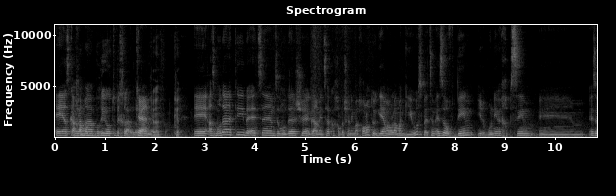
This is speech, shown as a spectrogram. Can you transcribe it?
אה, אז ככה, עולם הבריאות בכלל, לא כן. רק כן, אז מודל ה-T בעצם זה מודל שגם יצא ככה בשנים האחרונות, הוא הגיע מעולם הגיוס, בעצם איזה עובדים ארגונים מחפשים, אה, איזה,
